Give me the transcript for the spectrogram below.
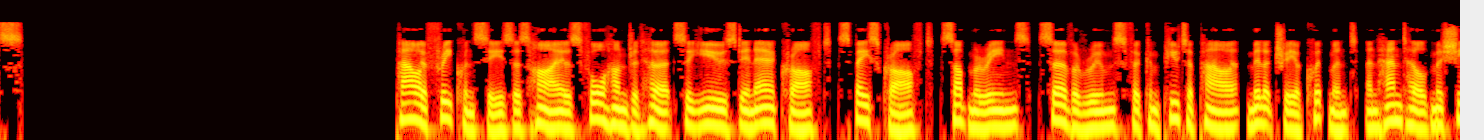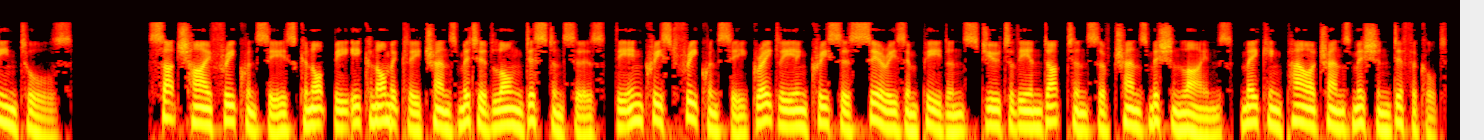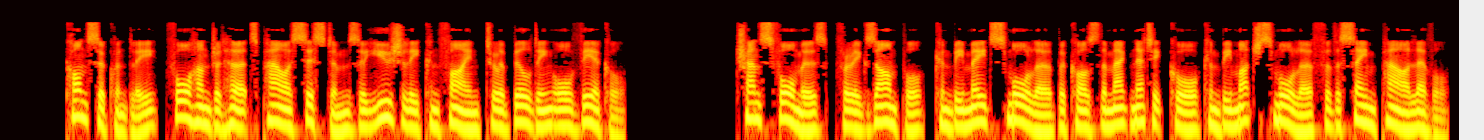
Power frequencies as high as 400 Hz are used in aircraft, spacecraft, submarines, server rooms for computer power, military equipment, and handheld machine tools. Such high frequencies cannot be economically transmitted long distances. The increased frequency greatly increases series impedance due to the inductance of transmission lines, making power transmission difficult. Consequently, 400 Hz power systems are usually confined to a building or vehicle. Transformers, for example, can be made smaller because the magnetic core can be much smaller for the same power level.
